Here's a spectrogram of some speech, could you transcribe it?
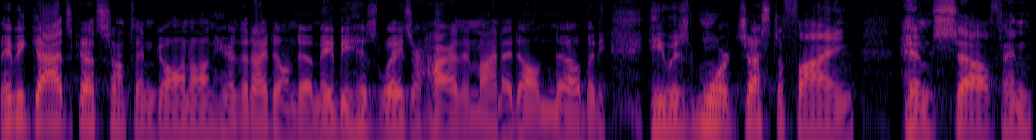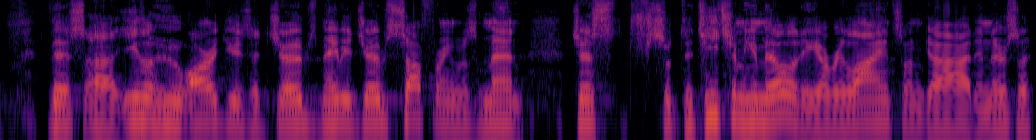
Maybe God's got something going on here that I don't know. Maybe his ways are higher than mine. I don't know. But he, was more justifying himself. And this uh, Elihu argues that Job's, maybe Job's suffering was meant just to teach him humility, a reliance on God. And there's a,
